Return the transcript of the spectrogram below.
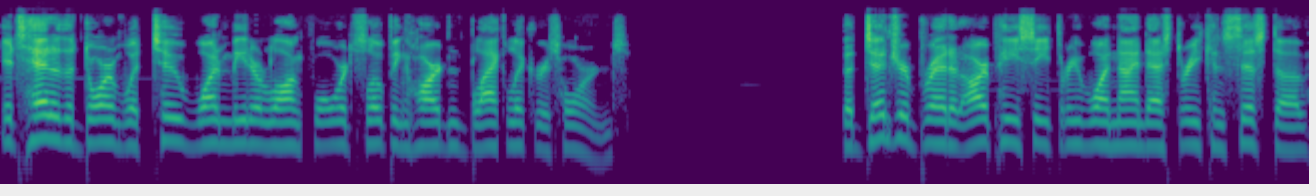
Its head is adorned with two 1 meter long forward-sloping hardened black licorice horns. The gingerbread that RPC-319-3 consists of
